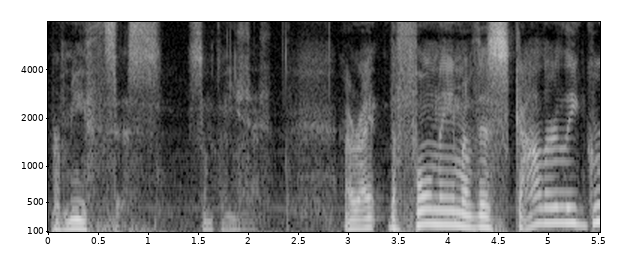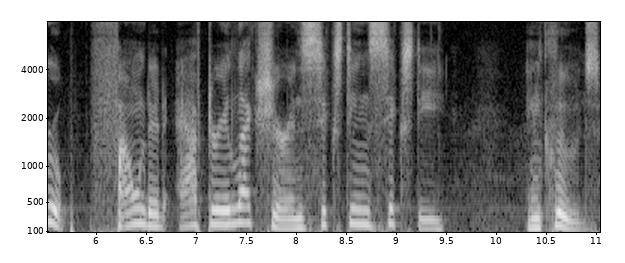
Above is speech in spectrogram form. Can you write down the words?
Prometheus. Something. that. All right. The full name of this scholarly group, founded after a lecture in 1660, includes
